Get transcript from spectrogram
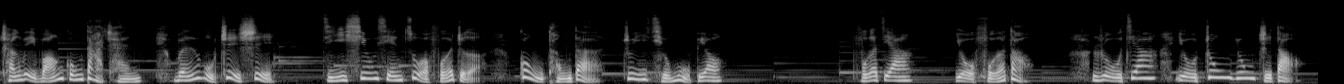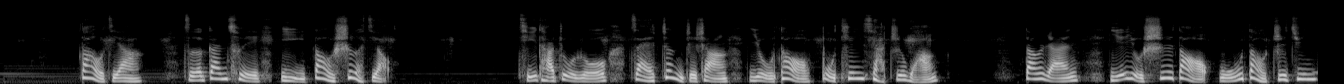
成为王公大臣、文武志士及修仙做佛者共同的追求目标。佛家有佛道，儒家有中庸之道，道家则干脆以道摄教。其他诸如在政治上有道不天下之王。当然也有失道无道之君。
